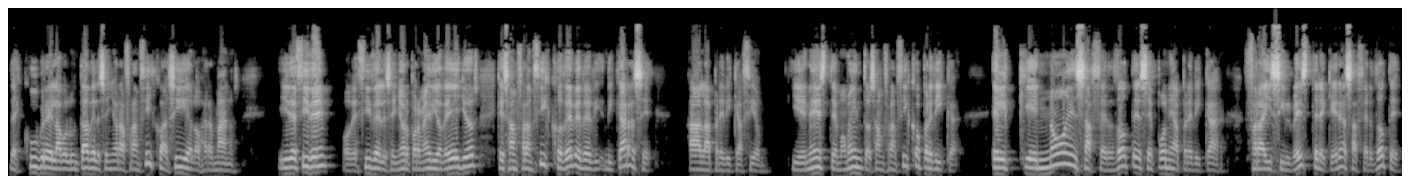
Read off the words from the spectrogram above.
descubre la voluntad del Señor a Francisco, así a los hermanos. Y decide, o decide el Señor por medio de ellos, que San Francisco debe dedicarse a la predicación. Y en este momento San Francisco predica. El que no es sacerdote se pone a predicar Fray Silvestre, que era sacerdote,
